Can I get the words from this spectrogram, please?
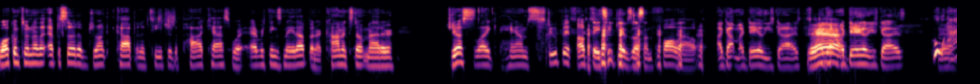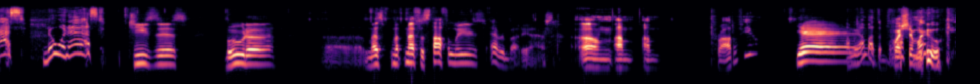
Welcome to another episode of Drunk Cop and a Teacher, the podcast where everything's made up and our comments don't matter. Just like Ham's stupid updates he gives us on Fallout. I got my dailies, guys. I got Yeah. my dailies, guys. Who Yeah. asked? No one asked. Jesus, Buddha, uh, Mes- Mephistopheles, everybody asked. Um, I'm I'm proud of you. Yeah. I mean, I'm about to Question mark? you.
